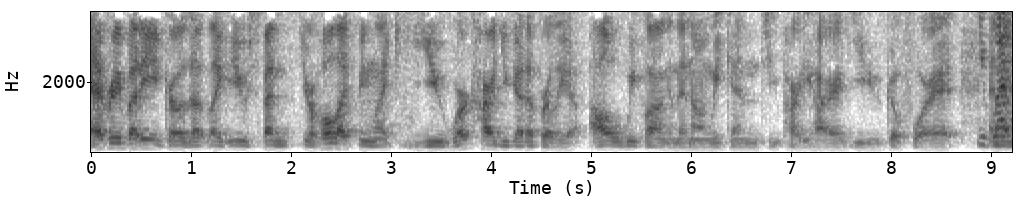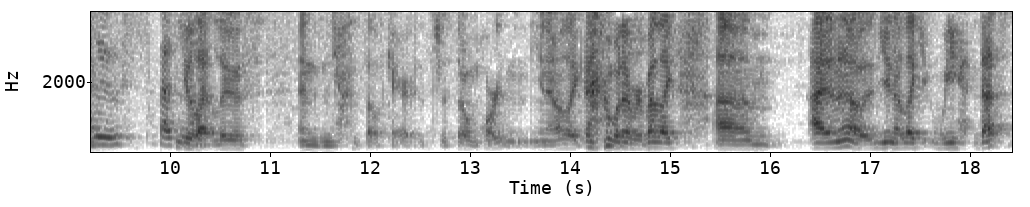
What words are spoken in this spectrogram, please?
everybody grows up like you spend your whole life being like you work hard you get up early all week long and then on weekends you party hard you go for it You let loose. That's you let loose and self-care it's just so important you know like whatever but like um i don't know you know like we that's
